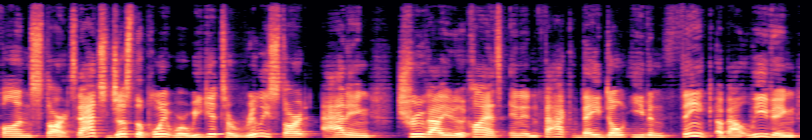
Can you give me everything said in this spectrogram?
fun starts. That's just the point where we get to really start adding true value to the clients. And in fact, they don't even think about leaving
